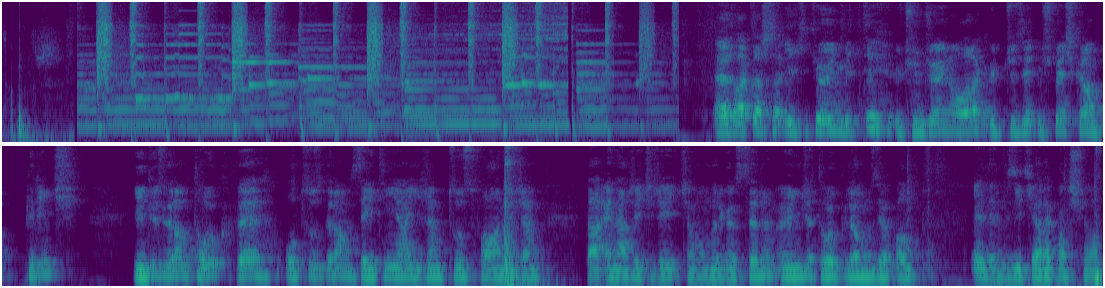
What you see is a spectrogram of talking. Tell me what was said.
Tamamdır. Evet arkadaşlar ilk iki öğün bitti. Üçüncü öğün olarak 375 gram pirinç, 700 gram tavuk ve 30 gram zeytinyağı yiyeceğim. Tuz falan yiyeceğim. Daha enerji içeceği içeceğim onları gösteririm. Önce tavuk pilavımızı yapalım. Ellerimizi yıkayarak başlayalım.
